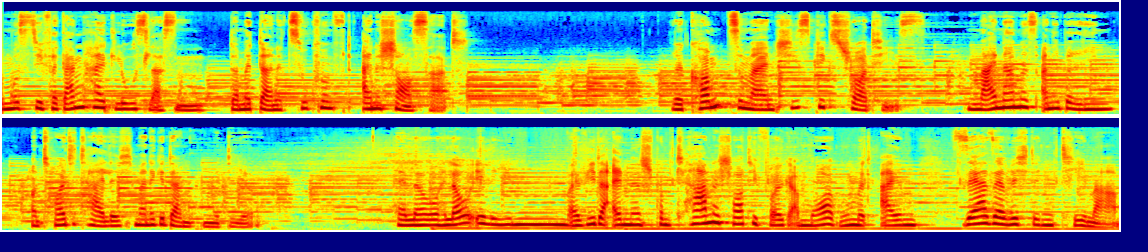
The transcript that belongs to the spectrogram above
Du musst die Vergangenheit loslassen, damit deine Zukunft eine Chance hat. Willkommen zu meinen Cheese Peaks Shorties. Mein Name ist Annie Berin und heute teile ich meine Gedanken mit dir. Hello, hello ihr Lieben. Mal wieder eine spontane Shorty-Folge am Morgen mit einem sehr, sehr wichtigen Thema.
